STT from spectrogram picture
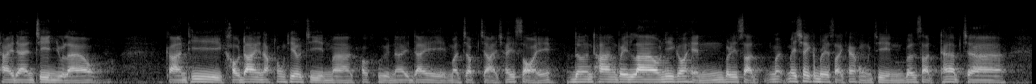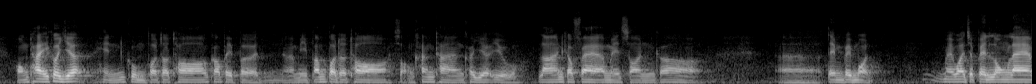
ชายแดนจีนอยู่แล้ว การที่เขาได้นักท่องเที่ยวจีนมาก็คือได้ได้มาจับจ่ายใช้สอย เดินทางไปลาวนี่ก็เห็นบริษัทไม่ไม่ใช่แค่บริษัทแค่ของจีน บริษัทแทบจะของไทยก็เยอะเห็นกลุ่มปตทก็ไปเปิดมีปั๊มปตทสองข้างทางก็เยอะอยู่ ร้านกาแฟอเมซอนก็เต็มไปหมด ไม่ว่าจะเป็นโรงแรม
